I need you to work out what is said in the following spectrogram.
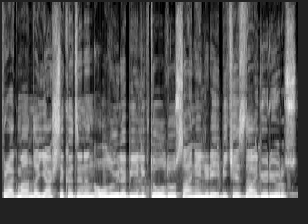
Fragmanda yaşlı kadının oğluyla birlikte olduğu sahneleri bir kez daha görüyoruz.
